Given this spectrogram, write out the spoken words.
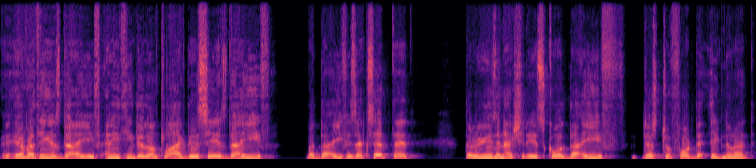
Everything is da'if. Anything they don't like, they say is da'if. But da'if is accepted. The reason actually it's called da'if, just to, for the ignorant,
